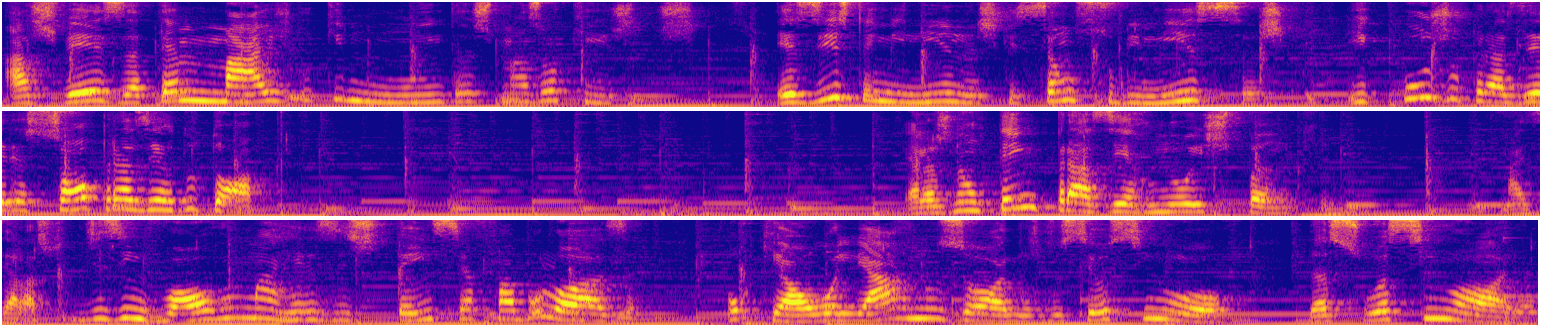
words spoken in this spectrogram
às vezes até mais do que muitas masoquistas. Existem meninas que são submissas e cujo prazer é só o prazer do top. Elas não têm prazer no spanking, mas elas desenvolvem uma resistência fabulosa, porque ao olhar nos olhos do seu senhor, da sua senhora,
